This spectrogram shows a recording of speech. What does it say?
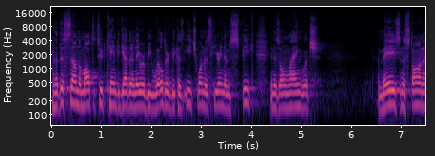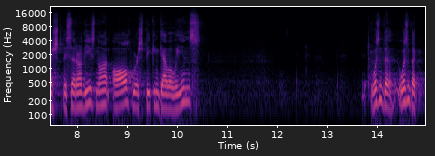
And at this sound, the multitude came together, and they were bewildered because each one was hearing them speak in his own language. Amazed and astonished, they said, Are these not all who are speaking Galileans? It wasn't the, it wasn't the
